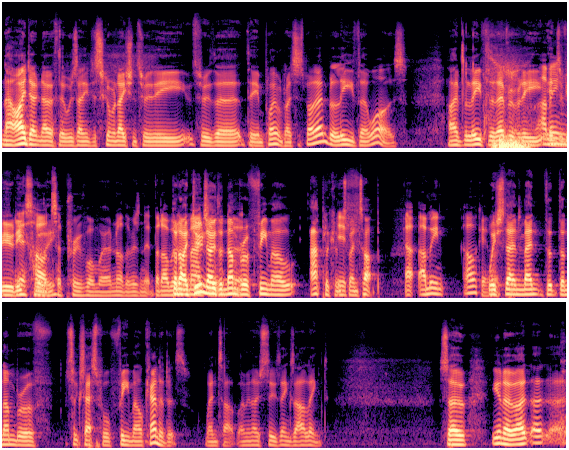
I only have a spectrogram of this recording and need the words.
Now, I don't know if there was any discrimination through the through the, the employment process, but I don't believe there was. I believe that everybody I mean, interviewed it's equally. hard to prove one way or another, isn't it? But I would but I do know the number of female applicants if- went up. Uh, I mean, oh, okay. which well, then meant that the number of successful female candidates went up. I mean, those two things are linked. So you know, I, I, I,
